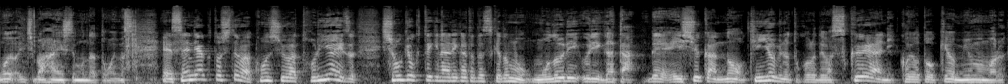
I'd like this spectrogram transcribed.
を一番反映してるものだと思います。えー戦略としては今週はとりあえず消極的なあり方ですけども、戻り売り型で、一週間の金曜日のところではスクエアに雇用統計を見守る、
